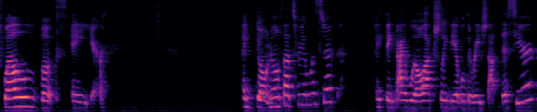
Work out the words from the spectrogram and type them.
12 books a year. I don't know if that's realistic. I think i will actually be able to reach that this year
